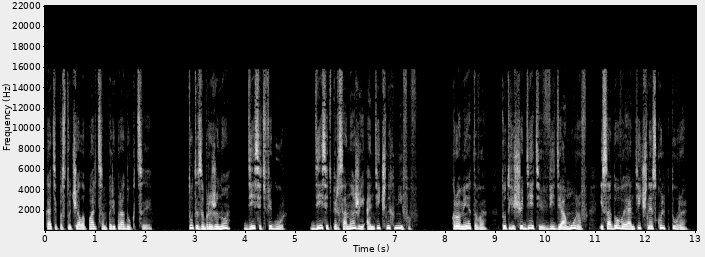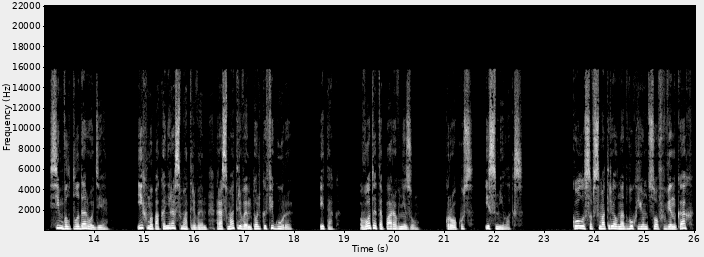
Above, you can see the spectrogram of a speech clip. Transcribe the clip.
Катя постучала пальцем по репродукции. Тут изображено десять фигур, десять персонажей античных мифов. Кроме этого, тут еще дети в виде амуров и садовая античная скульптура, символ плодородия. Их мы пока не рассматриваем, рассматриваем только фигуры. Итак, вот эта пара внизу: Крокус и Смилакс. Колосов смотрел на двух юнцов в венках,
